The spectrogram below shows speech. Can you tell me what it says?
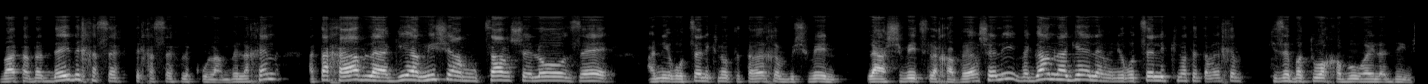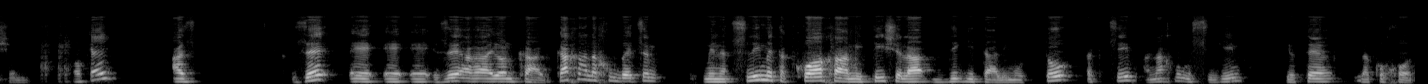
ואתה די תיחשף, תיחשף לכולם, ולכן אתה חייב להגיע, מי שהמוצר שלו זה אני רוצה לקנות את הרכב בשביל להשוויץ לחבר שלי, וגם להגיע אליהם, אני רוצה לקנות את הרכב כי זה בטוח עבור הילדים שלי, אוקיי? אז זה, אה, אה, אה, זה הרעיון קל. ככה אנחנו בעצם מנצלים את הכוח האמיתי של הדיגיטל. אותו תקציב אנחנו משיגים יותר לקוחות.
